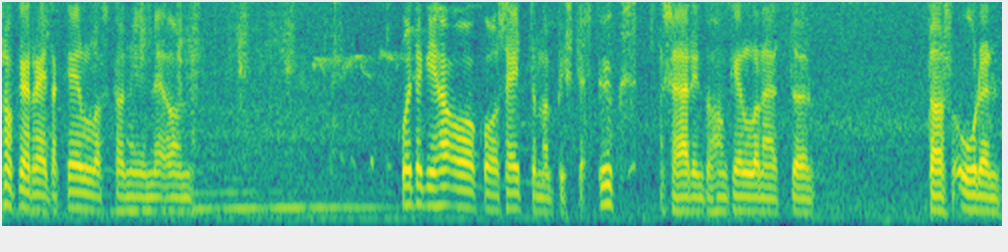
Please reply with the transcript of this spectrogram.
sokereita kellosta, niin ne on kuitenkin ihan ok 7.1. Säädin tuohon kellonäyttöön taas uuden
